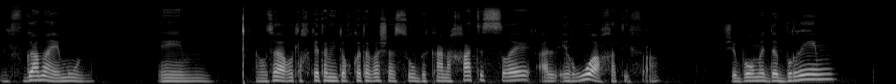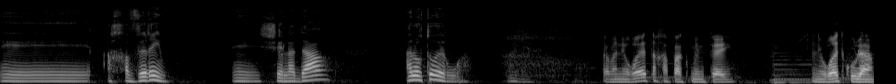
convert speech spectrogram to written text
נפגם האמון. אה, אני רוצה להראות לך קטע מתוך כתבה שעשו בכאן 11 על אירוע החטיפה, שבו מדברים אה, החברים אה, של הדר על אותו אירוע. עכשיו, אני רואה את החפ"ק מ"פ, אני רואה את כולם,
